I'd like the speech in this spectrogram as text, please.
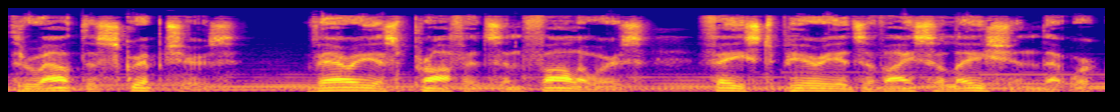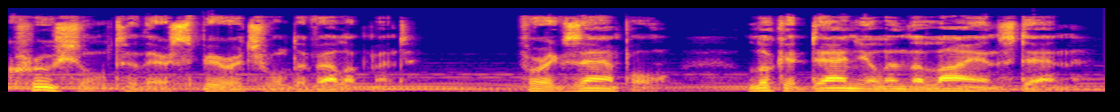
Throughout the scriptures, various prophets and followers faced periods of isolation that were crucial to their spiritual development. For example, look at Daniel in the lion's den.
